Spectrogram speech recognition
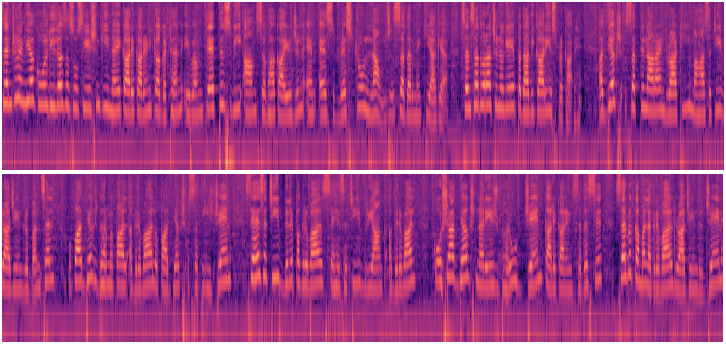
Central India coal dealers association की नए कार्यकारिणी का गठन एवं तैतीसवीं आम सभा का आयोजन एम एस रेस्ट्रो लाउंज सदर में किया गया। संस्था द्वारा चुने गए पदाधिकारी इस प्रकार हैं। अध्यक्ष सत्यनारायण राठी, महासचिव राजेंद्र बंसल, उपाध्यक्ष धर्मपाल अग्रवाल, उपाध्यक्ष सतीश जैन, सह सचिव दिलीप अग्रवाल, सह सचिव रियांक अग्रवाल कोषाध्यक्ष नरेश भरूट जैन कार्यकारिणी सदस्य सर्व कमल अग्रवाल, राजेंद्र जैन,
